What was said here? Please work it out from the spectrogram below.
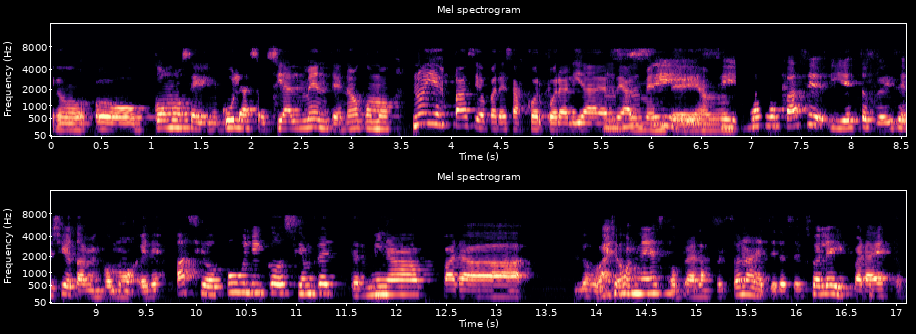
O, cómo se vincula socialmente, ¿no? Como no hay espacio para esas corporalidades realmente. Sí, sí, no hay espacio, y esto que dice Gio también, como el espacio público siempre termina para los varones o para las personas heterosexuales y para esto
